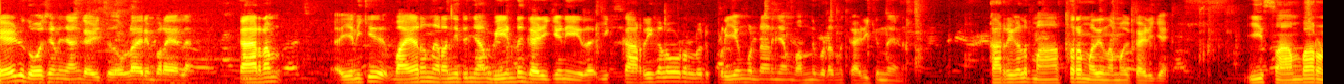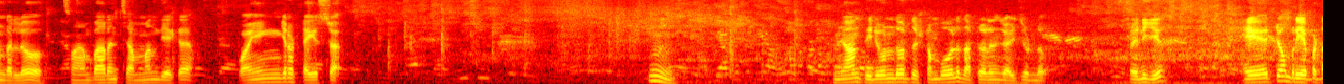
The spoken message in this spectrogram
ഏഴ് ദോശയാണ് ഞാൻ കഴിച്ചത്. ഉള്ള കാര്യം പറയല്ല. കാരണം എനിക്ക് വയറ് നിറഞ്ഞിട്ട് ഞാൻ വീണ്ടും കഴിക്കണ ചെയ്ത് ഈ കറികളോടുള്ളൊരു പ്രിയം കൊണ്ടാണ് ഞാൻ വന്ന് ഇവിടെ നിന്ന് കഴിക്കുന്നതിന് കറികൾ മാത്രം മതി നമുക്ക് കഴിക്കാൻ. ഈ സാമ്പാറുണ്ടല്ലോ. സാമ്പാറും ചമ്മന്തിയൊക്കെ ഭയങ്കര ടേസ്റ്റാണ് ഞാൻ തിരുവനന്തപുരത്ത് ഇഷ്ടംപോലെ തട്ടുകളിൽ നിന്ന് കഴിച്ചിട്ടുണ്ട്. എനിക്ക് ഏറ്റവും പ്രിയപ്പെട്ട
